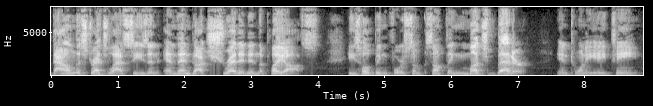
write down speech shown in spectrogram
down the stretch last season and then got shredded in the playoffs. He's hoping for some something much better in 2018.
